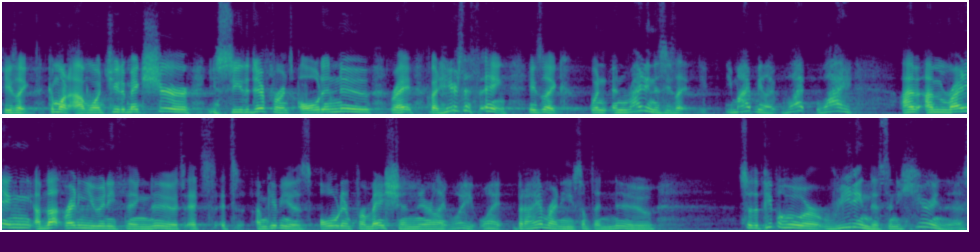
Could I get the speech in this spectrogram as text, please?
he's like, come on, I want you to make sure you see the difference, old and new, right? But here's the thing. He's like, when in writing this, he's like, you might be like, what? Why? I'm, I'm, writing, I'm not writing you anything new. It's, it's, it's, I'm giving you this old information. And you're like, wait, wait, but I am writing you something new. So the people who are reading this and hearing this,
